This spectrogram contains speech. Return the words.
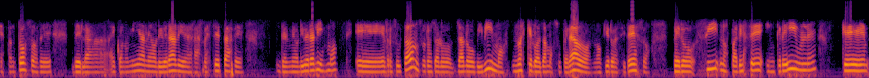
espantosos de, de la economía neoliberal y de las recetas de, del neoliberalismo, eh, el resultado nosotros ya lo, ya lo vivimos, no es que lo hayamos superado, no quiero decir eso, pero sí nos parece increíble que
